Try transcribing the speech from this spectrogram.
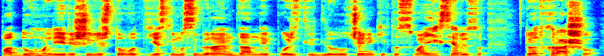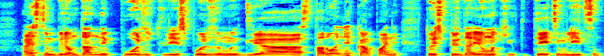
подумали и решили, что вот если мы собираем данные пользователей для улучшения каких-то своих сервисов, то это хорошо. А если мы берем данные пользователей и используем их для сторонних компаний, то есть передаем их каким-то третьим лицам,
